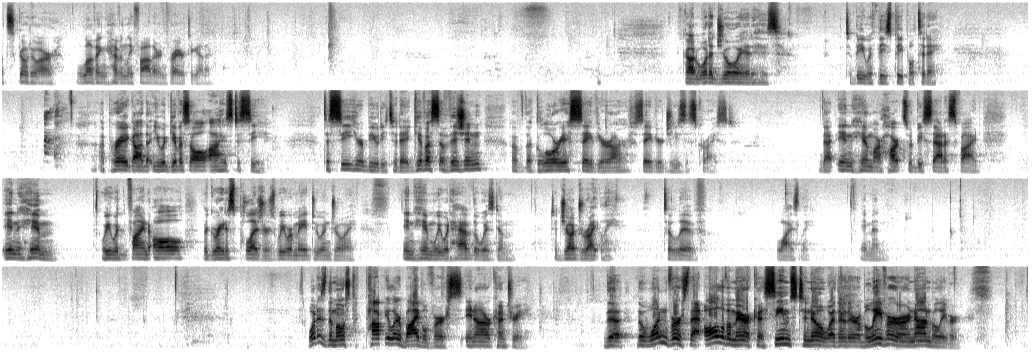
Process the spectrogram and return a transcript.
Let's go to our loving Heavenly Father in prayer together. God, what a joy it is to be with these people today. I pray, God, that you would give us all eyes to see, to see your beauty today. Give us a vision of the glorious Savior, our Savior Jesus Christ. That in him our hearts would be satisfied. In him we would find all the greatest pleasures we were made to enjoy. In him we would have the wisdom to judge rightly, to live wisely. Amen. What is the most popular Bible verse in our country? The, the one verse that all of America seems to know, whether they're a believer or a non believer.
